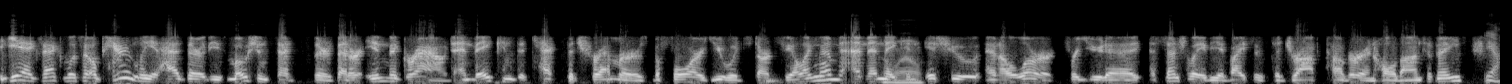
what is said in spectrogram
Yeah, exactly. Well, so apparently it has there are these motion sensors that are in the ground and they can detect the tremors before you would start feeling them and then they Oh, wow. can issue an alert for you to essentially the advice is to drop cover and hold on to things. Yeah.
